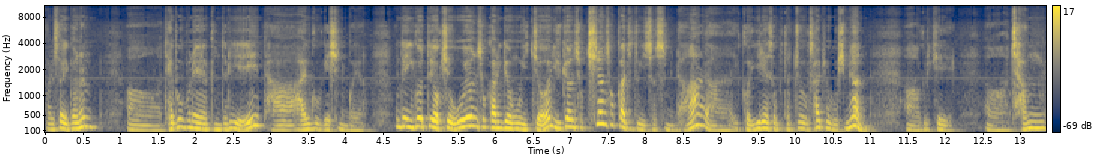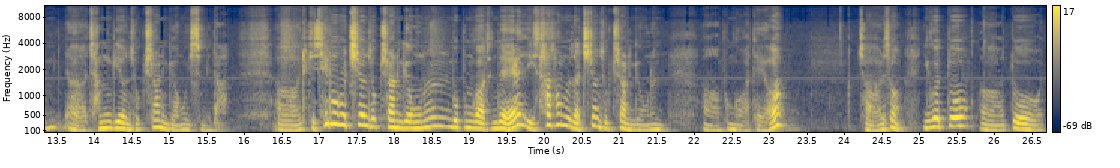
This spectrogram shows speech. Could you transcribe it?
그래서 이거는 어, 대부분의 분들이 다 알고 계시는 거예요. 근데 이것도 역시 5연속 하는 경우 있죠. 6연속, 7연속까지도 있었습니다. 아, 그 1에서부터 쭉 살펴보시면 어, 그렇게 어, 장, 어, 장기 연속 칠하는 경우 있습니다. 어, 이렇게 세로로 7연속 칠하는 경우는 못 본 것 같은데 이 사선으로 다 7연속 칠하는 경우는 어, 본것 같아요. 자, 그래서 이것도 어, 또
